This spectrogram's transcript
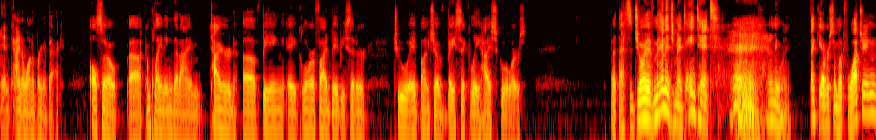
and kind of want to bring it back. Also, uh, complaining that I'm tired of being a glorified babysitter to a bunch of basically high schoolers. But that's the joy of management, ain't it? anyway, thank you ever so much for watching.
